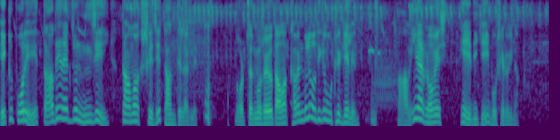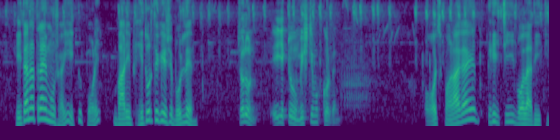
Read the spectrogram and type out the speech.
একটু পরে তাদের একজন নিজেই তামাক সেজে টানতে লাগলেন। বরচাঁদ মশাইও তামাক খাবেন বলে ওদিকে উঠে গেলেন। আমি আর রমেশ এদিকেই বসে রইলাম। সীতানাথ রায় মশাই একটু পরে বাড়ি ভেতর থেকে এসে বললেন চলুন এই একটু মিষ্টি মুখ করবেন। অজ পাড়া গায়ে এইটি বলা রীতি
